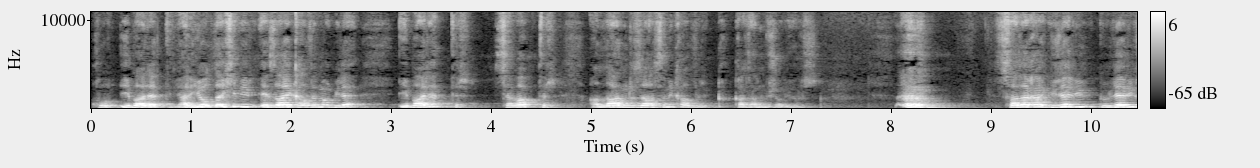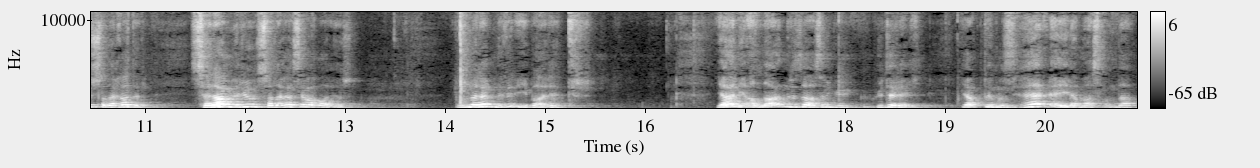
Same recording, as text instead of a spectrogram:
kul, ibadettir. Yani yoldaki bir ezayı kaldırmak bile ibadettir, sevaptır. Allah'ın rızasını kaldır, kazanmış oluyoruz. sadaka, güzel, güler yüz sadakadır. Selam veriyorsun, sadaka sevap alıyorsun. Bunlar hep nedir? İbadettir. Yani Allah'ın rızasını gü- güderek yaptığımız her eylem aslında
